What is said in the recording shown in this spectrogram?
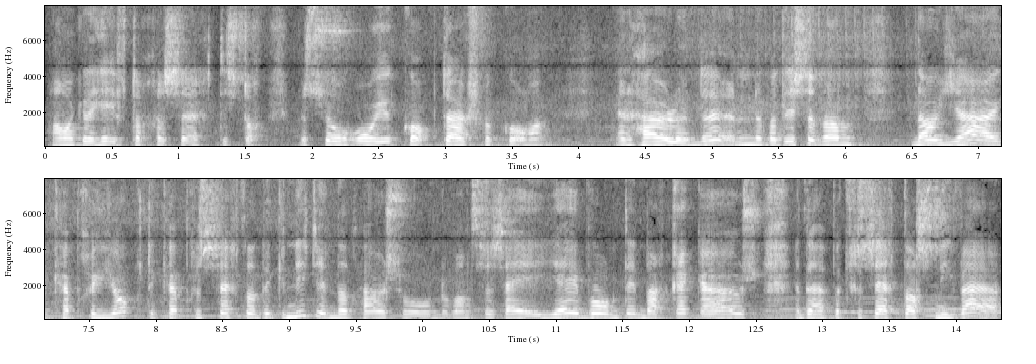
Hanneke heeft toch gezegd, het is toch met zo'n rode kop thuisgekomen. En huilende. En wat is er dan? Nou ja, ik heb gejokt. Ik heb gezegd dat ik niet in dat huis woonde. Want ze zeiden, jij woont in dat gekke huis. En daar heb ik gezegd, dat is niet waar.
